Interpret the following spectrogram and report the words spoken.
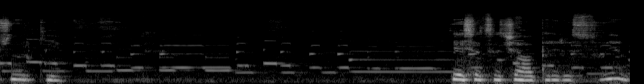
Шнурки. Здесь вот сначала перерисуем.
